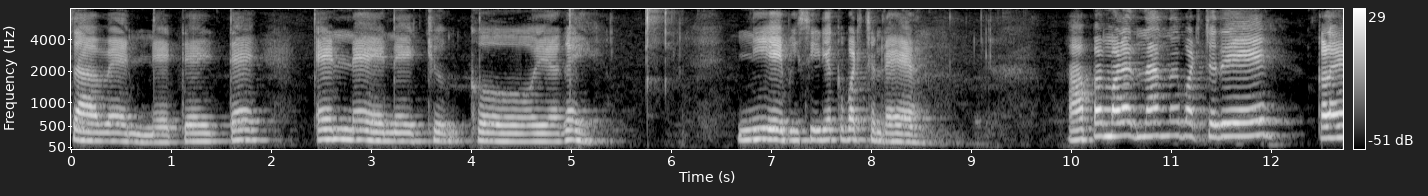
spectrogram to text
സെവൻ എയ്റ്റ് എയ്റ്റ് നെറ്റും കോയകൈ നീ എ ബി സി ഡി ഒക്കെ പഠിച്ചണ്ടേ അപ്പം നമ്മൾ എന്നാന്ന് പഠിച്ചത്? മക്കളെ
